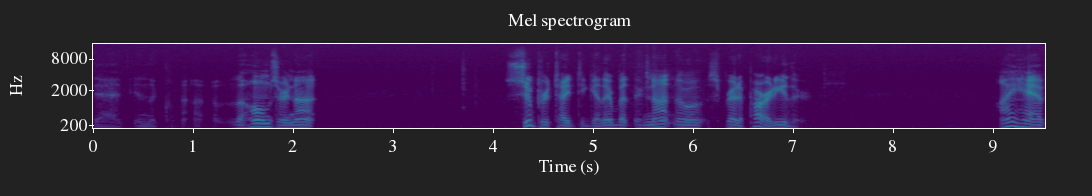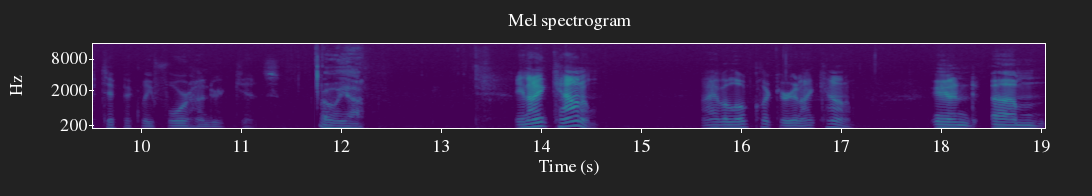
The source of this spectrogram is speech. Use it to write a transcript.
that, and the uh, the homes are not super tight together, but they're not no spread apart either. I have typically 400 kids, Oh yeah, and I count them. I have a little clicker and I count them, and um,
